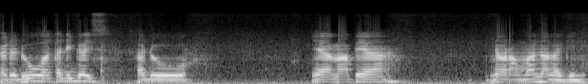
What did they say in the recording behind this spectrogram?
Ada dua tadi guys. Aduh. Ya maaf ya. Ini orang mana lagi nih?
